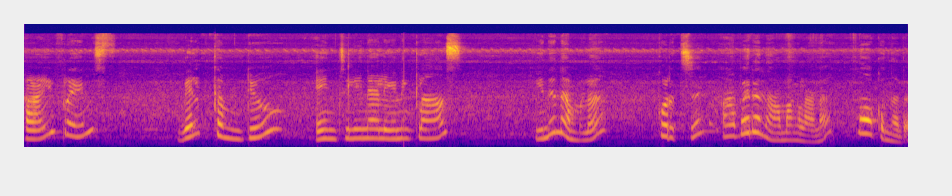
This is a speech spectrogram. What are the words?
Hi friends welcome to Angelina learning class ഇന്ന് നമ്മൾ കുറച്ച് അപരനാമങ്ങളാണ് നോക്കുന്നത്.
